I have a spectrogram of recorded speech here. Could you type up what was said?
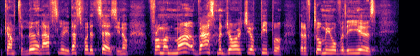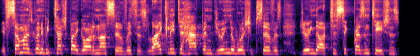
We come to learn, absolutely. That's what it says. You know, from a vast majority of people that have told me over the years, if someone is going to be touched by God in our service, it's likely to happen during the worship service, during the artistic presentations,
